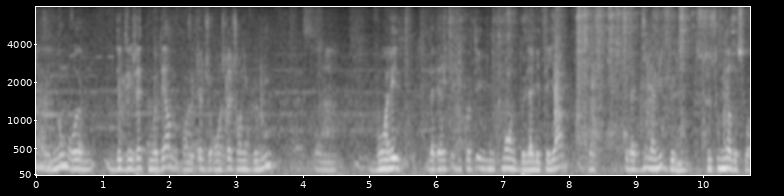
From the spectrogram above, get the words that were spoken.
Euh, nombre d'exégètes modernes, dans lesquels je rangerai Jean-Yves Leloup, euh, vont aller, la vérité, du côté uniquement de l'aletheia, de la dynamique de se souvenir de soi.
